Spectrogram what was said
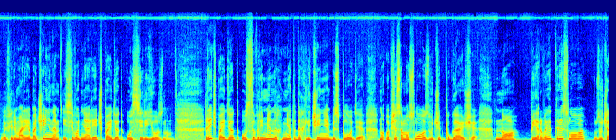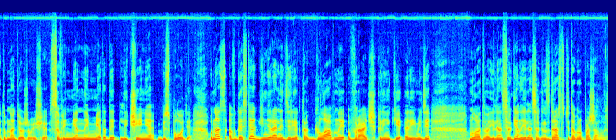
В эфире Мария Баченина. И сегодня речь пойдет о серьезном. Речь пойдет о современных методах лечения бесплодия. Ну, вообще, само слово звучит пугающе. Но Первые три слова звучат обнадеживающе. Современные методы лечения бесплодия. У нас в гостях генеральный директор, главный врач клиники «Ремеди» Младова Елена Сергеевна. Елена Сергеевна, здравствуйте, добро пожаловать.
